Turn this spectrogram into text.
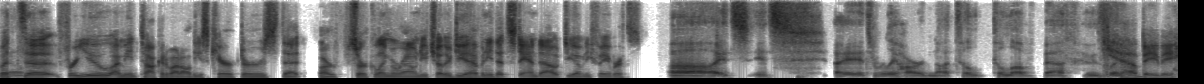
But uh, for you, I mean, talking about all these characters that are circling around each other, do you have any that stand out? Do you have any favorites? Uh, it's it's uh, it's really hard not to to love Beth, who's like yeah, baby,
